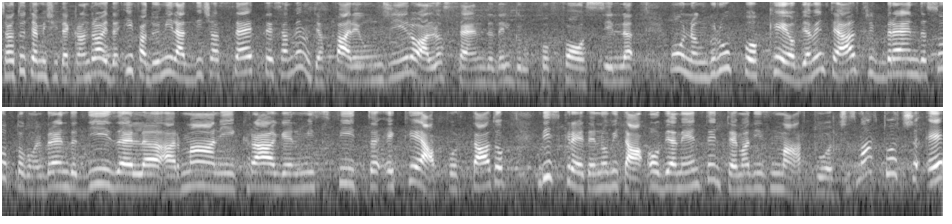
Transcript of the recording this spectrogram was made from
Ciao a tutti amici Tech Android, IFA 2017 siamo venuti a fare un giro allo stand del gruppo Fossil, un gruppo che ovviamente ha altri brand sotto come il brand Diesel, Armani, Kragen, Misfit e che ha portato discrete novità ovviamente in tema di smartwatch, smartwatch e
